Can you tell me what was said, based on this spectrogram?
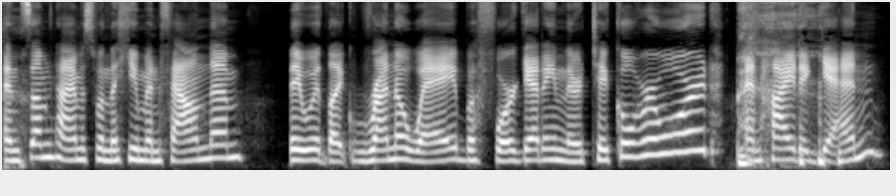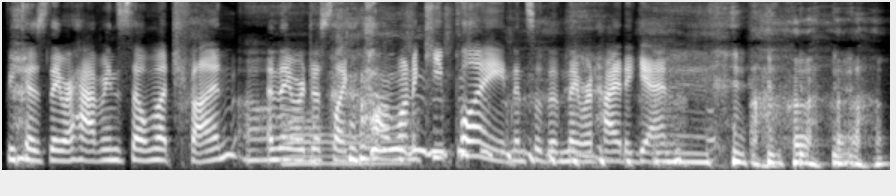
and sometimes when the human found them, they would like run away before getting their tickle reward and hide again because they were having so much fun. And they were just like, oh, I want to keep playing. And so then they would hide again.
